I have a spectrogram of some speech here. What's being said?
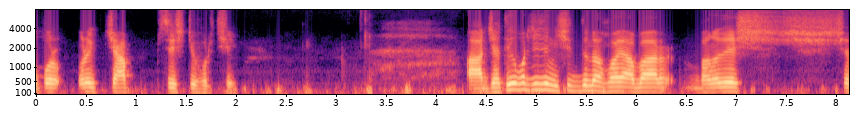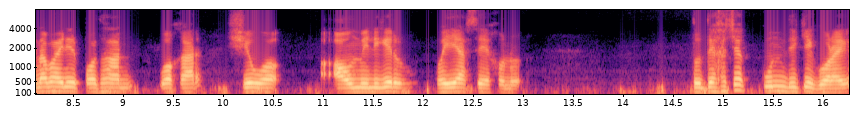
উপর অনেক চাপ সৃষ্টি হচ্ছে। আর জাতীয় পার্টি যদি নিষিদ্ধ না হয়, আবার বাংলাদেশ সেনাবাহিনীর প্রধান ওয়াকার, সেও আওয়ামী লীগের হয়ে আছে এখনও। তো দেখা যাক কোন দিকে গড়ায়।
